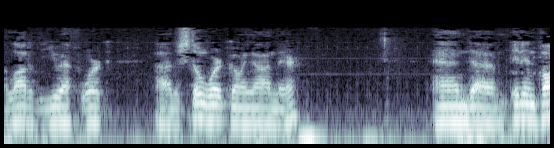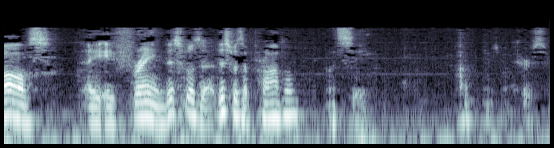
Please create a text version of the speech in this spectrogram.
a lot of the UF work. Uh, there's still work going on there, and uh, it involves a, frame. This was a this was a problem. Let's see. Here's my cursor.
